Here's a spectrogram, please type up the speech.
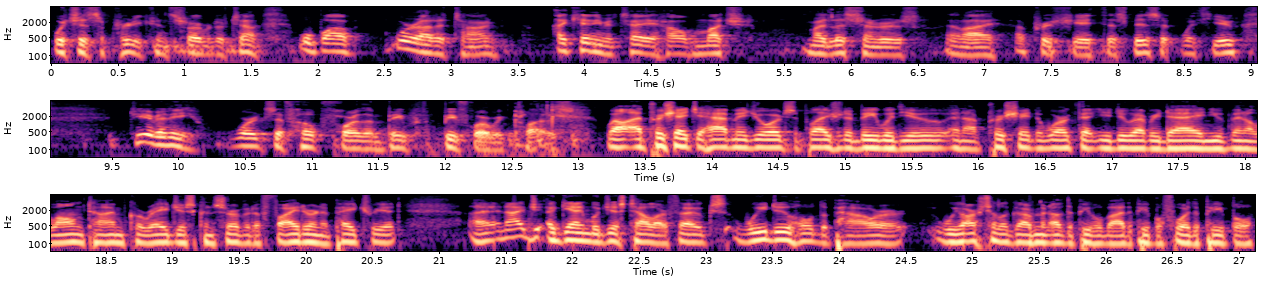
which is a pretty conservative town. Well, Bob, we're out of time. I can't even tell you how much my listeners and I appreciate this visit with you. Do you have any words of hope for them be, before we close? Well, I appreciate you having me, George. It's a pleasure to be with you, and I appreciate the work that you do every day. And you've been a long time courageous conservative fighter and a patriot. Uh, and I, again, would just tell our folks we do hold the power. We are still a government of the people, by the people, for the people.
